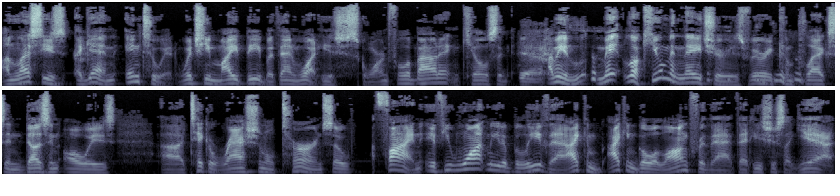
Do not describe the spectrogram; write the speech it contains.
unless he's again into it which he might be but then what he's scornful about it and kills the Yeah. I mean, look, look, human nature is very complex and doesn't always uh, take a rational turn. So, fine, if you want me to believe that, I can I can go along for that. That he's just like, yeah,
